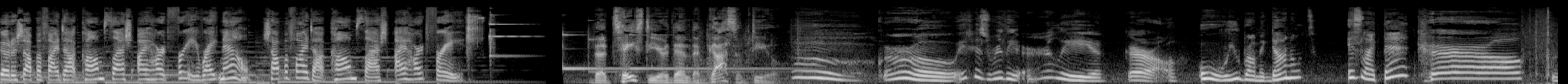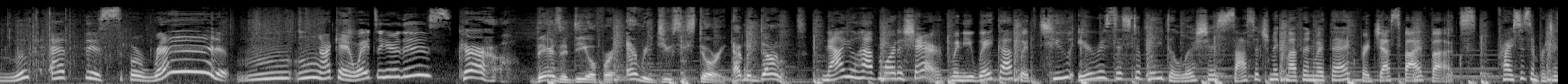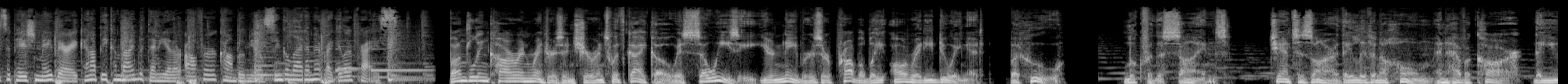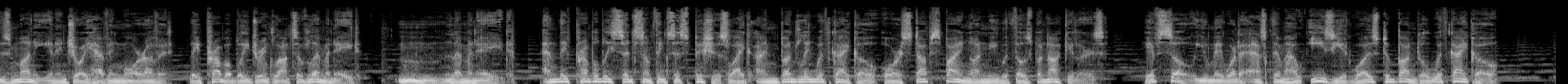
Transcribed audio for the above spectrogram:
Go to shopify.com slash iHeartFree right now. Shopify.com slash iHeartFree. The tastier than the gossip deal. Ooh, girl, it is really early. Girl. Ooh, you brought McDonald's? It's like that? Girl. Look at this spread. Mm-mm, I can't wait to hear this. Girl. There's a deal for every juicy story at McDonald's. Now you'll have more to share when you wake up with two irresistibly delicious sausage McMuffin with egg for just five bucks. Prices and participation may vary. Cannot be combined with any other offer or combo meal. Single item at regular price. Bundling car and renter's insurance with Geico is so easy, your neighbors are probably already doing it. But who? Look for the signs. Chances are they live in a home and have a car. They use money and enjoy having more of it. They probably drink lots of lemonade. Mmm, lemonade. And they've probably said something suspicious like, I'm bundling with Geico or stop spying on me with those binoculars. If so, you may want to ask them how easy it was to bundle with Geico.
